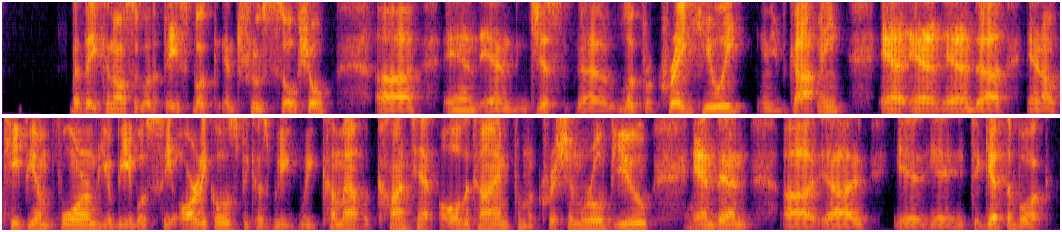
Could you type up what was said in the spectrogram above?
but they can also go to Facebook and Truth Social, uh, and and just uh, look for Craig Huey, and you've got me, and and and uh, and I'll keep you informed. You'll be able to see articles because we we come out with content all the time from a Christian worldview, and then uh, uh, i- i- to get the book,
